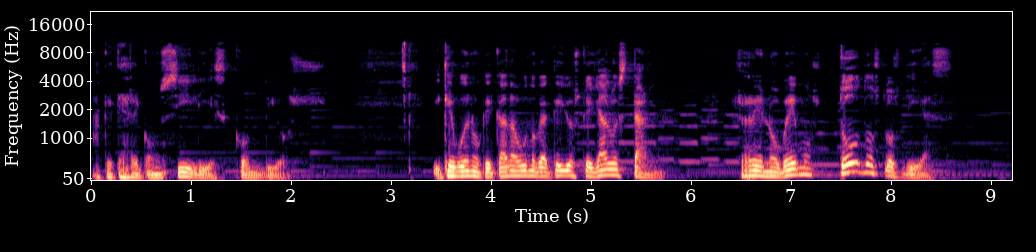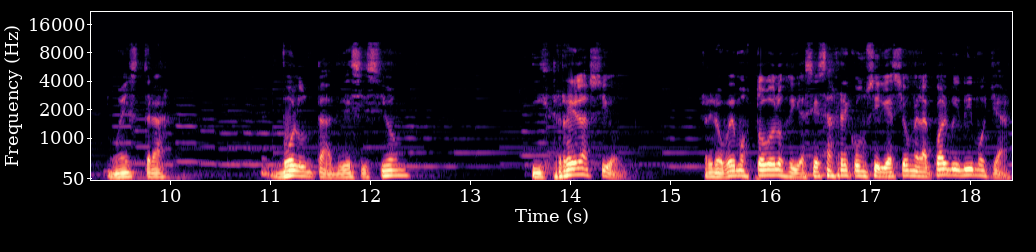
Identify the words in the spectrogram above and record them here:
a que te reconcilies con Dios. Y qué bueno que cada uno de aquellos que ya lo están, renovemos todos los días nuestra voluntad, decisión y relación. Renovemos todos los días esa reconciliación en la cual vivimos ya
